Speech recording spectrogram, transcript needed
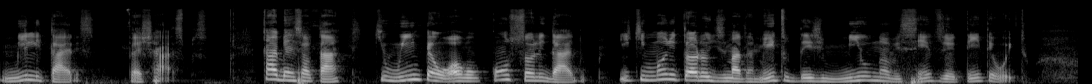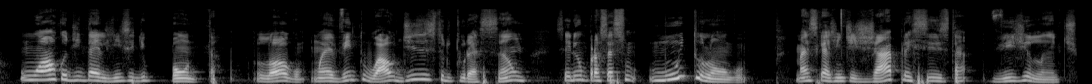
militares, fecha aspas. Cabe ressaltar que o INPE é um órgão consolidado e que monitora o desmatamento desde 1988. Um órgão de inteligência de ponta. Logo, uma eventual desestruturação seria um processo muito longo, mas que a gente já precisa estar vigilante.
